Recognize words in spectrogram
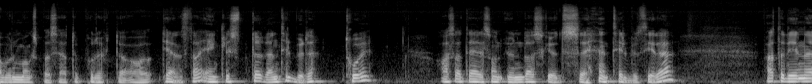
abonnementsbaserte produkter og tjenester egentlig større enn tilbudet, tror vi. Altså at det er en sånn underskuddstilbudsside. Et av dine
